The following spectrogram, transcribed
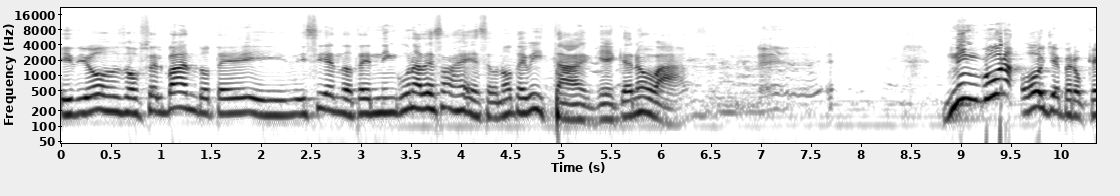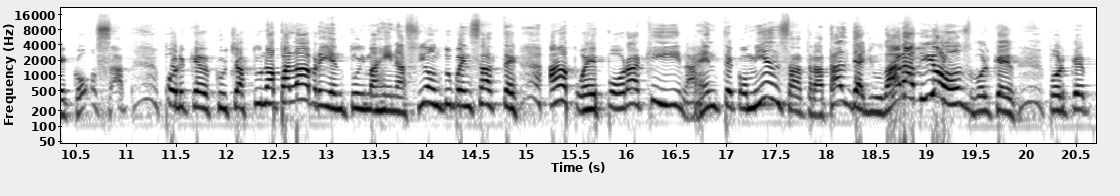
y Dios observándote y diciéndote, ninguna de esas eso, no te vista que, que no va. Ninguna. Oye, pero qué cosa. Porque escuchaste una palabra y en tu imaginación tú pensaste, ah, pues por aquí la gente comienza a tratar de ayudar a Dios porque, porque,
